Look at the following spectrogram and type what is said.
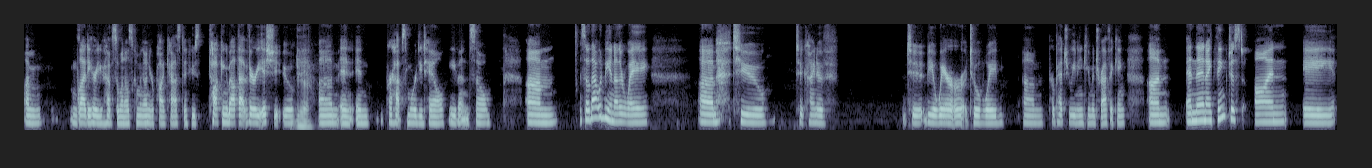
I'm I'm glad to hear you have someone else coming on your podcast and who's talking about that very issue yeah um, in in perhaps more detail even. So, um, so that would be another way um, to to kind of to be aware or to avoid um, perpetuating human trafficking. Um, and then I think just on a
